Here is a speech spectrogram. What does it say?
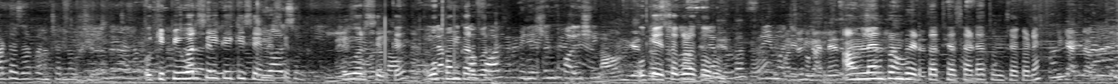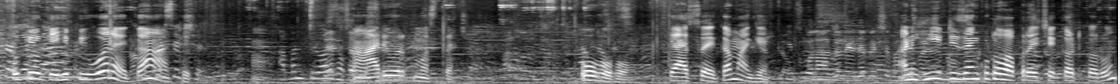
आठ हजार पंच्याण्णवची आहे. ओके प्युअर सिल्क आहे की सेमी सिल्क. प्युअर सिल्क आहे? ओपन कर बरं फिनिशिंग पॉलिशिंग ओके सगळं करून. ऑनलाईन पण भेटतात ह्या साड्या तुमच्याकडे? ओके ओके हे प्युअर आहे का? ठीक. हां. हां आरीवर्क मस्त आहे. हो हो हो. ते असं आहे का मागे? आणि ही डिझाईन कुठं वापरायची कट करून?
